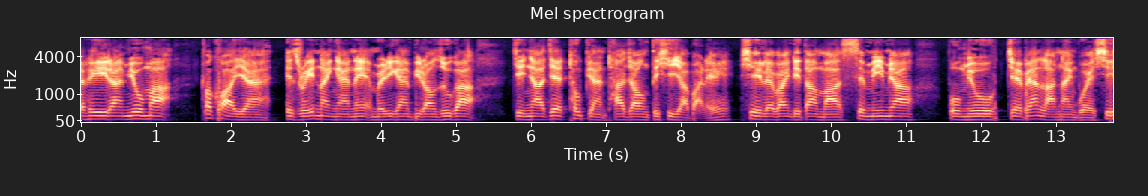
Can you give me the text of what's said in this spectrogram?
တဟီရန်မြို့မှထွက်ခွာရန် အစ္စရေးနိုင်ငံနဲ့အမေရိကန်ပြည်ထောင်စုကကြေညာချက်ထုတ်ပြန်ထားကြောင်းသိရှိရပါတယ်။ရှေ့လယ်ပိုင်းဒေသမှာစစ်မီးများပုံမျိုးကျယ်ပြန့်လာနိုင်ပွဲရှိ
